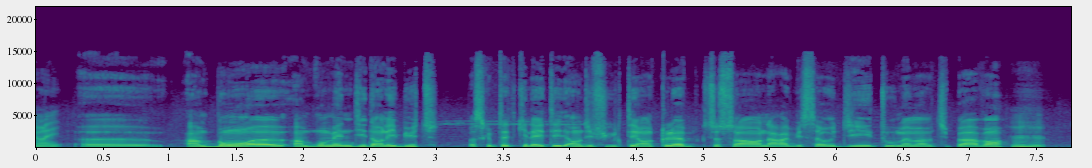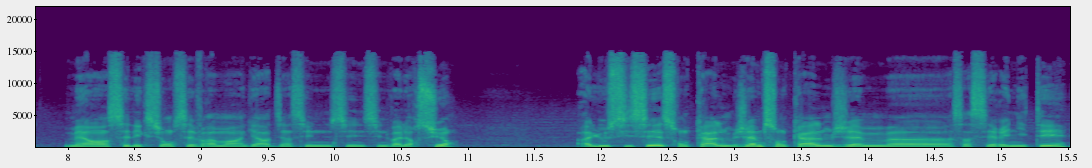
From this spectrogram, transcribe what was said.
un, bon, un bon Mendy dans les buts, parce que peut-être qu'il a été en difficulté en club, que ce soit en Arabie Saoudite ou même un petit peu avant. Mhm. Mais en sélection, c'est vraiment un gardien, c'est une, une, valeur sûre. Aliou Cissé, son calme, j'aime son calme, j'aime euh, sa sérénité.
